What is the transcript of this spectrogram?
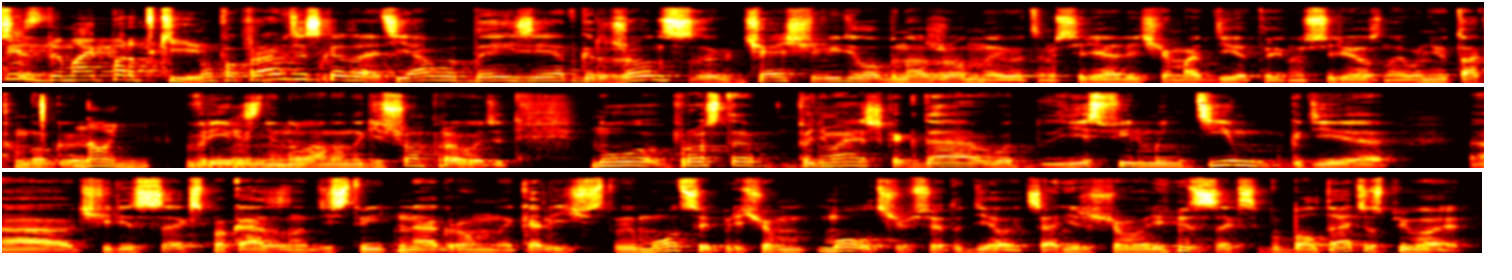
ты сдымай портки. Ну, по правде сказать, я вот Дейзи Эдгар Джонс э, чаще видел обнаженной в этом сериале, чем одетой. Ну, серьезно, у нее так много Ну, времени, но она нагишом проводит. Ну, просто, понимаешь, когда вот есть фильм «Интим», где через секс показано действительно огромное количество эмоций, причем молча все это делается. Они же еще во время секса поболтать успевают.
